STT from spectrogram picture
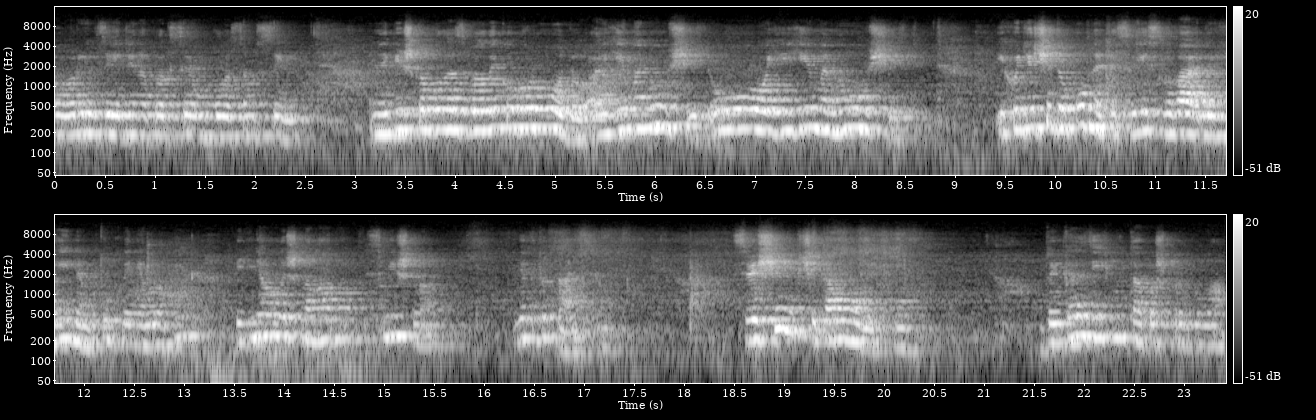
говорив за єдиноплаксивим голосом син. Небіжка була з великого роду, а її минувшість, о, її минувшість. І ходячи доповнити свої слова алергійним тупненням ноги, підняв лиш ногами смішно, як до танцю. Священник читав молитву. Донька з дітьми також прибула,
